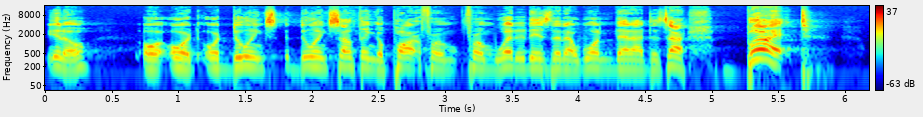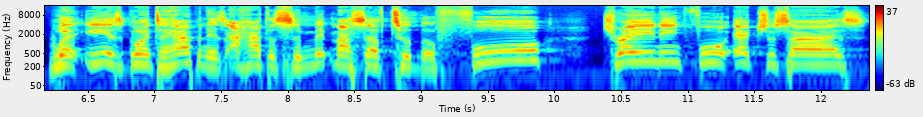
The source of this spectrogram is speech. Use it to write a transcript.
you know, or, or, or doing doing something apart from, from what it is that I want that I desire. But what is going to happen is I have to submit myself to the full training, full exercise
